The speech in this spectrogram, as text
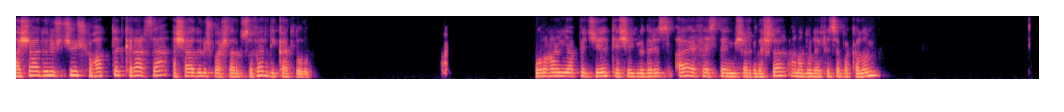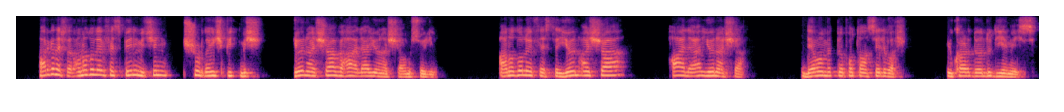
aşağı dönüş için şu hattı kırarsa aşağı dönüş başlar bu sefer. Dikkatli olun. Orhan Yapıcı teşekkür ederiz. AFS denmiş arkadaşlar. Anadolu Efes'e bakalım. Arkadaşlar Anadolu Efes benim için şurada iş bitmiş. Yön aşağı ve hala yön aşağı onu söyleyeyim. Anadolu Efes'te yön aşağı hala yön aşağı. Devam etme potansiyeli var. Yukarı döndü diyemeyiz.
